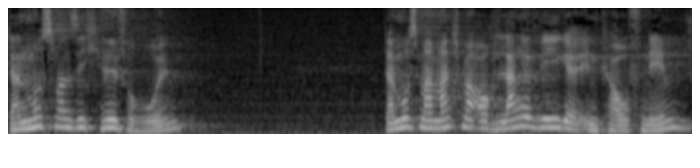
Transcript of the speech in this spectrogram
dann muss man sich Hilfe holen. Dann muss man manchmal auch lange Wege in Kauf nehmen,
